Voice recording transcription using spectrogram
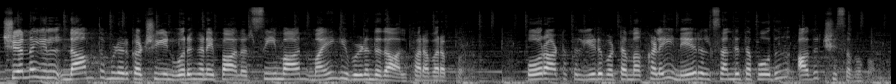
சென்னையில் நாம் தமிழர் கட்சியின் ஒருங்கிணைப்பாளர் சீமான் மயங்கி விழுந்ததால் பரபரப்பு. போராட்டத்தில் ஈடுபட்ட மக்களை நேரில் சந்தித்த போது அதிர்ச்சி சம்பவம்.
